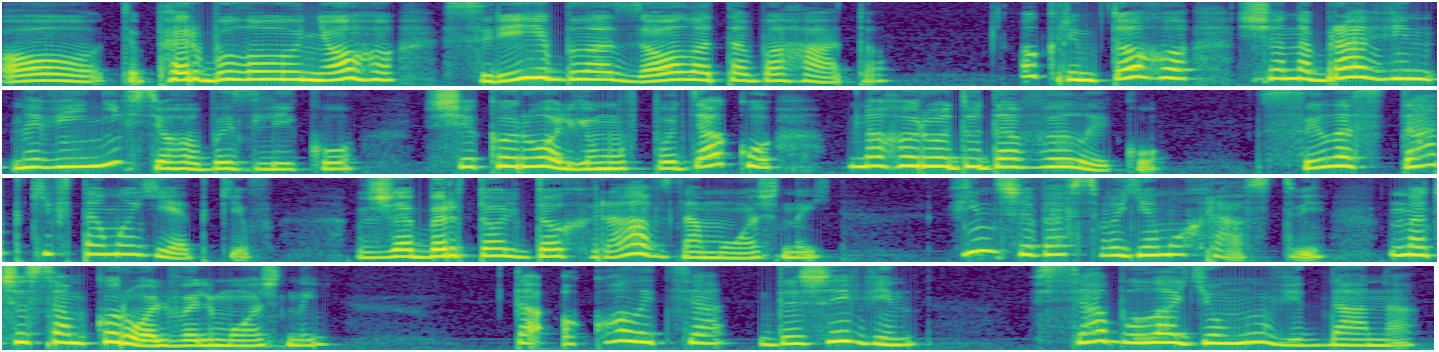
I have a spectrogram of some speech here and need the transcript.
О, тепер було у нього срібла, золота багато. Окрім того, що набрав він на війні всього без ліку, ще король йому в подяку нагороду дав велику. Сила статків та маєтків. Вже Бертольд дограв заможний. Він живе в своєму хравстві, наче сам король вельможний. Та околиця, де жив він, вся була йому віддана.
